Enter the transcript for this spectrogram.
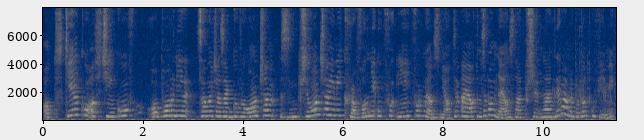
od kilku odcinków opornie cały czas jak go wyłączam, z, przyłącza mi mikrofon, nie, nie informując mnie o tym, a ja o tym zapominając, na, przy, nagrywam na początku filmik,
